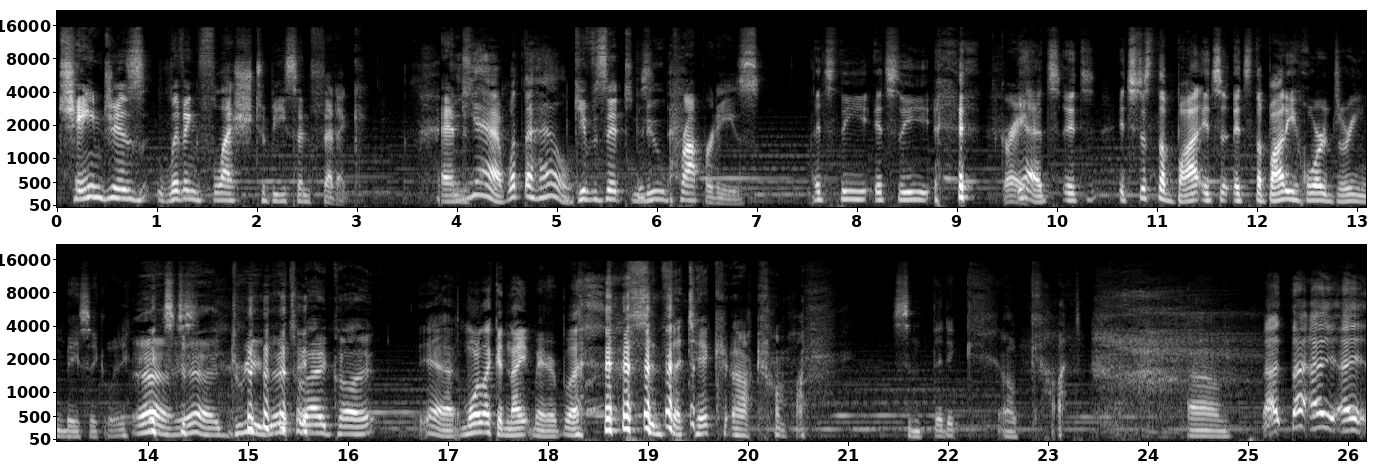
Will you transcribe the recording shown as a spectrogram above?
changes living flesh to be synthetic and yeah, what the hell? gives it new properties. It's the it's the Great. yeah, it's it's it's just the bot it's it's the body horror dream basically. it's just dream. That's what I call it. Yeah, more like a nightmare, but Synthetic. Oh, come on. synthetic. Oh god. Um, that, that I, I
